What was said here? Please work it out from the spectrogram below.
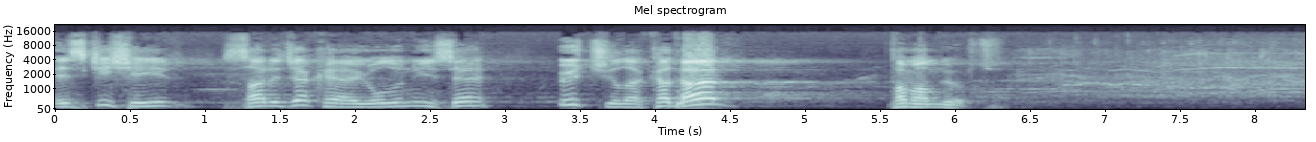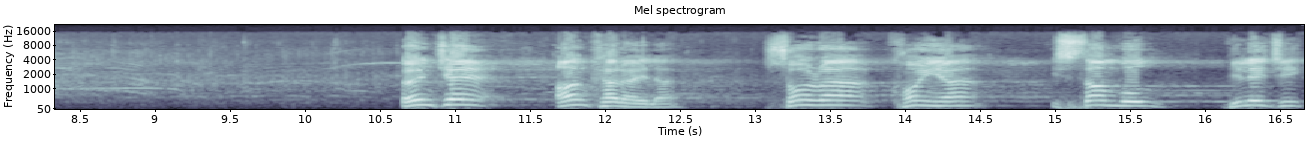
Eskişehir Sarıcakaya yolunu ise üç yıla kadar tamamlıyoruz. Önce Ankara'yla sonra Konya, İstanbul, Bilecik,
